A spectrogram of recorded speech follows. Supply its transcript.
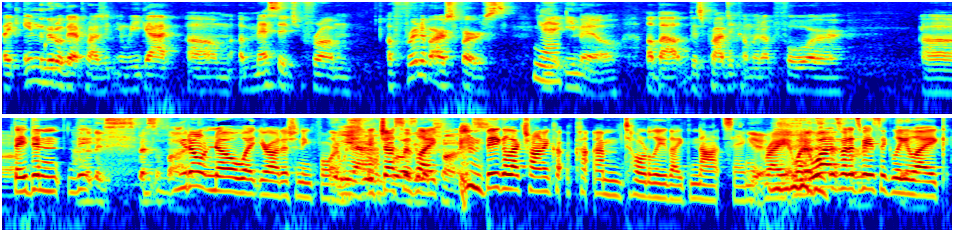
like in the middle of that project, and we got um, a message from a friend of ours first Yeah. via email about this project coming up for. Uh, They didn't. how They, did they specify? you don't know what you're auditioning for. Yeah, Yeah. It just for, is like big electronic. co- co- I'm totally like not saying it right. What it was, but it's basically yeah. like n-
